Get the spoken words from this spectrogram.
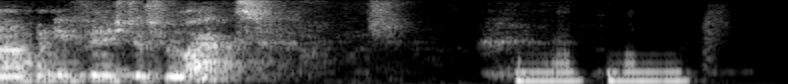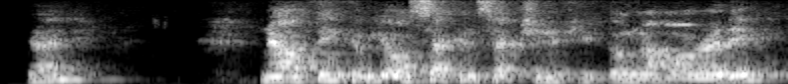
And when you finish, just relax. Okay. Now think of your second section if you've done that already.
